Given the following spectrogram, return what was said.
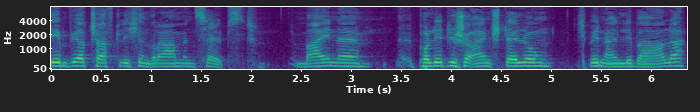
dem wirtschaftlichen Rahmen selbst. Meine politische Einstellung, ich bin ein Liberaler,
